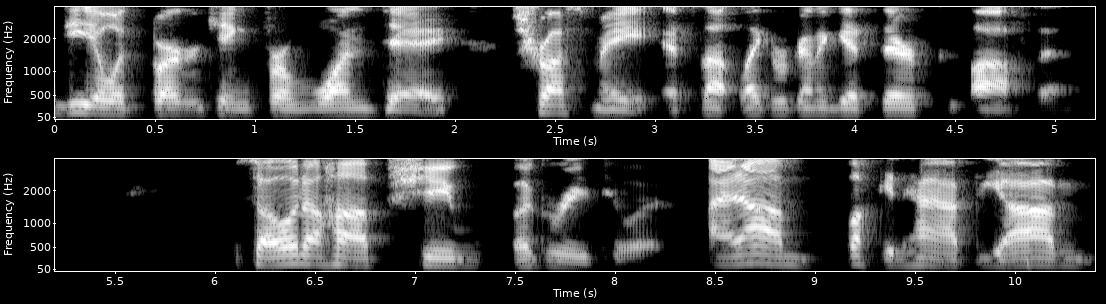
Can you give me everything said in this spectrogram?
deal with Burger King for one day. Trust me, it's not like we're gonna get there often. So in a huff, she agreed to it, and I'm fucking happy. I'm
